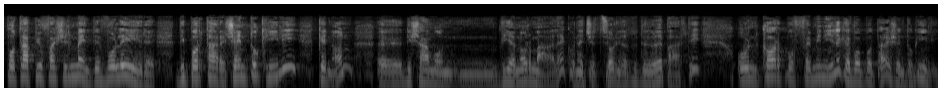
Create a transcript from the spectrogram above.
potrà più facilmente volere di portare 100 kg che non, eh, diciamo, via normale, con eccezioni da tutte e due le parti, un corpo femminile che vuole portare 100 kg.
